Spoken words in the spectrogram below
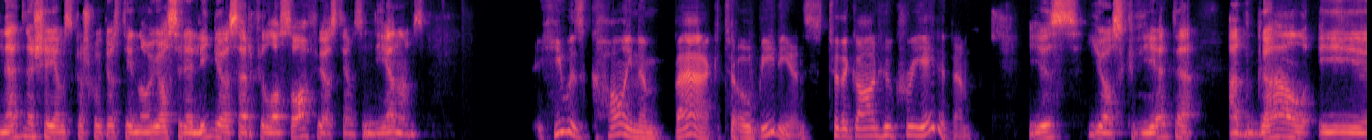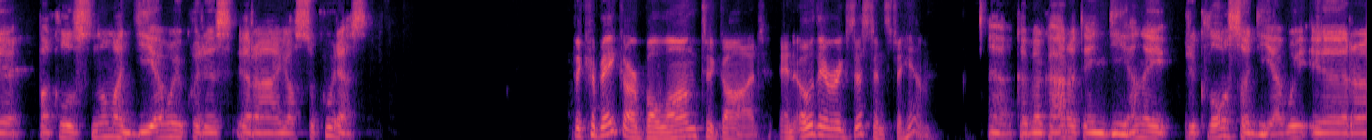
net nešė jiems kažkokios tai naujos religijos ar filosofijos tiems indienams. He was calling them back to obedience to the God who created them. Jis jos kvietė atgal į paklusnumą Dievui, kuris yra jos sukūręs. The Quebecar belonged to God and owe their existence to Him. Kabekaro tie indienai priklauso Dievui ir e,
